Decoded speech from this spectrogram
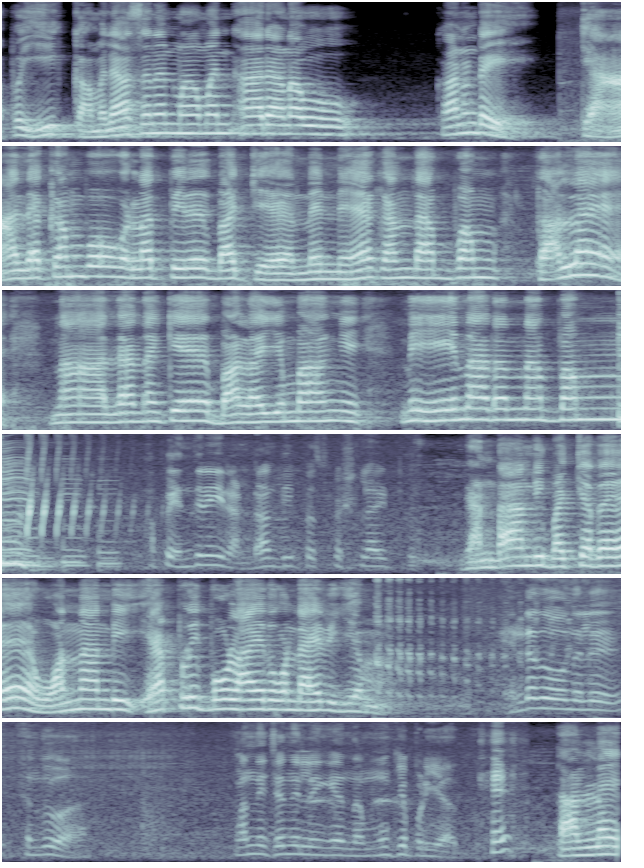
അപ്പോൾ ഈ കമലാസനൻ മാമൻ ആരാണാവോ? കാണണ്ടേ? ചാലക്കമ്പോ വെള്ളത്തിൽ വച്ച് നിന്നെ കണ്ടപ്പം തല നാലണയ്ക്ക് വളയും വാങ്ങി നീ നടന്നപ്പം. അപ്പൊ എന്തിനാ ഈ രണ്ടാം തീയതി സ്പെഷ്യലായിട്ട് രണ്ടാം തീയതി വച്ചത് ഒന്നാം തീയതി ഏപ്രിൽ പോൾ ആയതുകൊണ്ടായിരിക്കും. എന്റെ തോന്നൽ എന്തുവാ? വന്നി ചെന്നില്ലെങ്കിൽ എന്താ മൂക്കിപ്പൊടിയാക്കും. തള്ളേ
